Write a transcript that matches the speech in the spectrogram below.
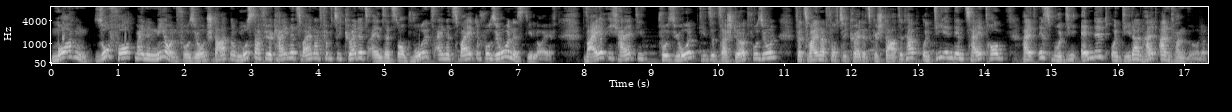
morgen sofort meine Neon-Fusion starten und muss dafür keine 250 Credits einsetzen, obwohl es eine zweite Fusion ist, die läuft. Weil ich halt die Fusion, diese Zerstört-Fusion, für 250 Credits gestartet habe und die in dem Zeitraum halt ist, wo die endet und die dann halt anfangen würde.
